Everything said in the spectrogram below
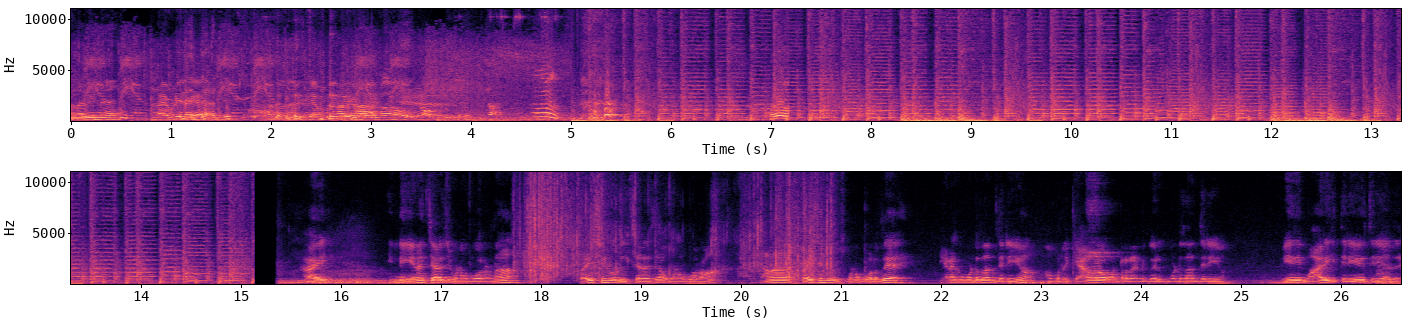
நவீன். நான் எப்படி எப்படி இருக்கா? ஹாய் இன்றைக்கி என்ன சேலஞ்ச் பண்ண போகிறோன்னா ஸ்பைசி நூடுல்ஸ் சேலஞ்ச் தான் பண்ண போகிறோம் ஆனால் ஸ்பைசி நூடுல்ஸ் பண்ண போகிறது எனக்கு மட்டும் தான் தெரியும். அப்புறம் கேமரா பண்ணுற ரெண்டு பேருக்கு மட்டும் தான் தெரியும். மீதி மாறிக்கு தெரியவே தெரியாது.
